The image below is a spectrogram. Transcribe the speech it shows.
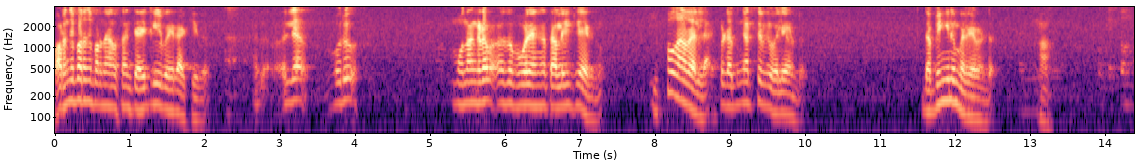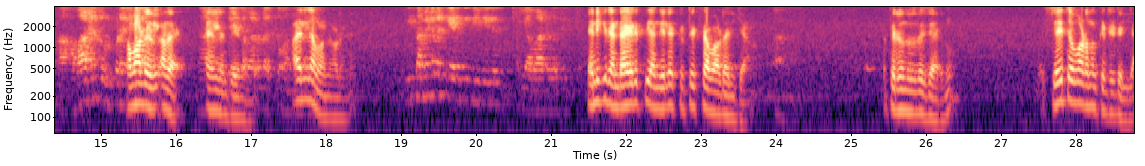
പറഞ്ഞു പറഞ്ഞു പറഞ്ഞ അവസാനം ടൈറ്റിൽ പേരാക്കിയത്. വലിയ ഒരു മൂന്നാം കിട പോലെ അങ്ങ് തള്ളിക്കുകയായിരുന്നു ഇപ്പോൾ അതല്ല. ഇപ്പോൾ ഡബിങ് ആർട്സുകൾക്ക് വിലയുണ്ട്. ഡബിങ്ങിനും വിലയുണ്ട്. ആ. അവാർഡുകൾ അതെ. എല്ലാം ചെയ്യുന്നുണ്ട്. എല്ലാം. അതെല്ലാം വന്നു തുടങ്ങി. ഈ സമയങ്ങളൊക്കെ ഏതെങ്കിലും രീതിയിൽ ഈ എനിക്ക് രണ്ടായിരത്തി അഞ്ചിലെ ക്രിട്ടിക്സ് അവാർഡ് എനിക്കാണ്. തിരുവനന്തപുരത്ത് വെച്ചായിരുന്നു സ്റ്റേറ്റ് അവാർഡൊന്നും കിട്ടിയിട്ടില്ല.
